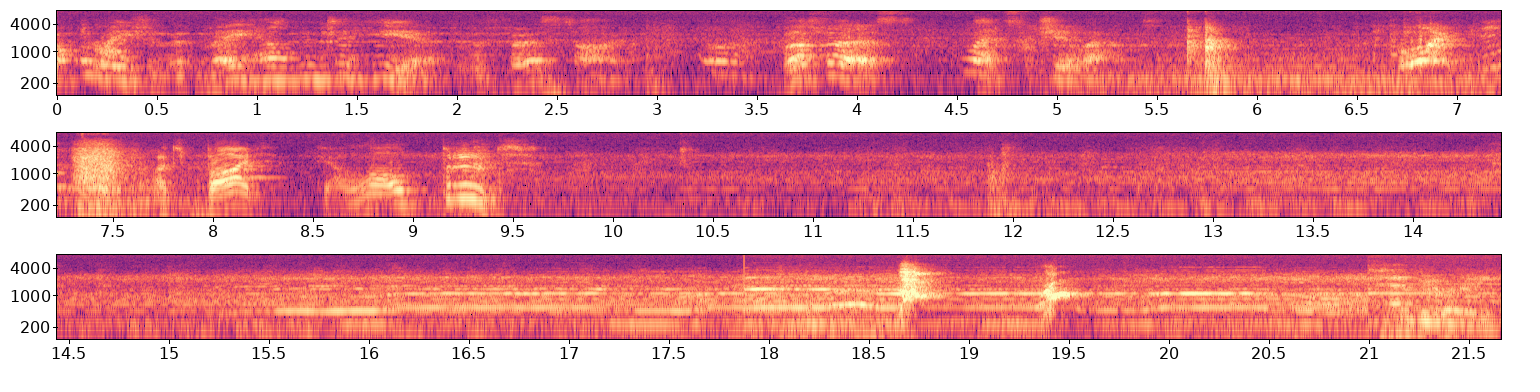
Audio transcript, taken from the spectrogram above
Operation that may help him to hear for the first time. But first, let's chill out. Boy! What's bad. You little brute. February.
